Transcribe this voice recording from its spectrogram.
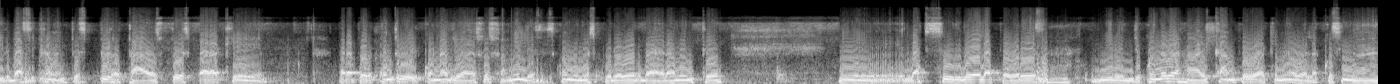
ir básicamente explotados pues para que para poder contribuir con la ayuda de sus familias. Es cuando uno descubre verdaderamente eh, lo absurdo de la pobreza. Miren, yo cuando viajaba al campo veía que mi abuela cocinaba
